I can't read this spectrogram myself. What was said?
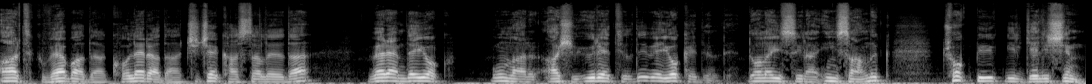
Artık vebada, kolerada, çiçek hastalığı da veremde yok. Bunlar aşı üretildi ve yok edildi. Dolayısıyla insanlık çok büyük bir gelişim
